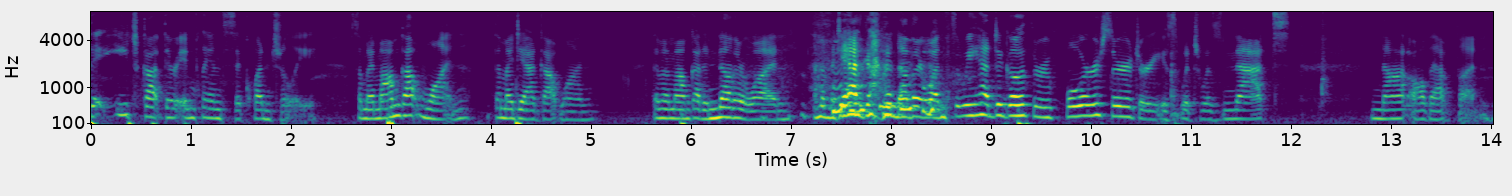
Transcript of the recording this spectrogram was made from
they each got their implants sequentially. So my mom got one, then my dad got one, then my mom got another one, and then my dad got another one. So we had to go through four surgeries, which was not not all that fun.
